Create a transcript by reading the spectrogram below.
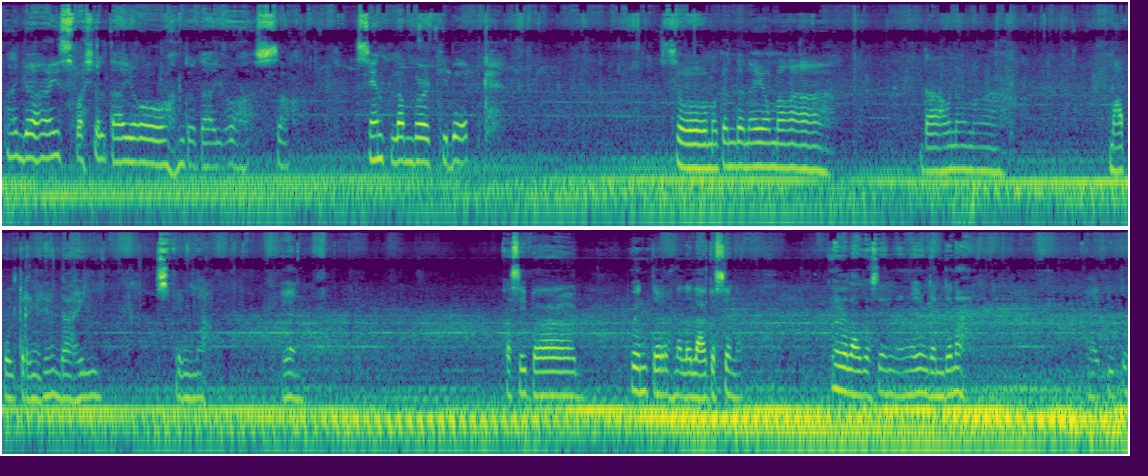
Hi guys, pasyal tayo. Dito tayo sa Saint Lambert, Quebec. So maganda na yung mga dahon ng mga maple tree ngayon dahil spring na. Ayan. Kasi pag winter nalalagas yan. Oh. Nalalagas yan. Ngayon ganda na. Kahit dito,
